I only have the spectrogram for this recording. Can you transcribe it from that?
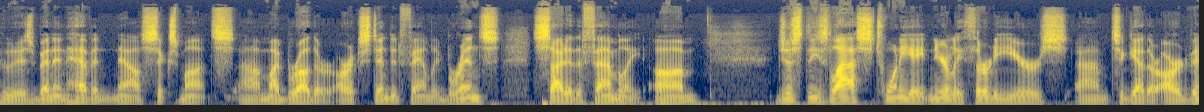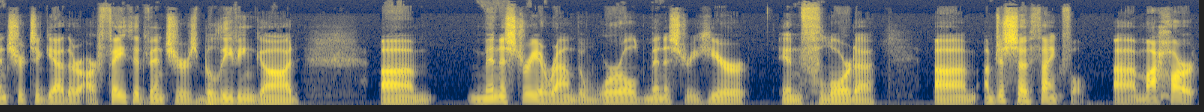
who has been in heaven now six months, uh, my brother, our extended family, Bren's side of the family. Um, just these last 28, nearly 30 years um, together, our adventure together, our faith adventures, believing God. Um, ministry around the world, ministry here in Florida. Um, I'm just so thankful. Uh, my heart,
